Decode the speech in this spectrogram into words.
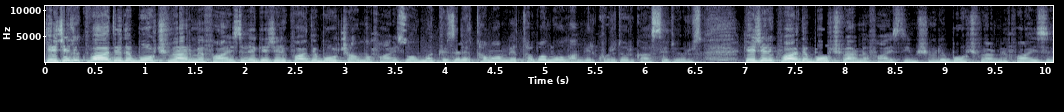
gecelik vadede borç verme faizi ve gecelik vadede borç alma faizi olmak üzere tamam ve tabanı olan bir koridoru kastediyoruz. Gecelik vade borç verme faizi diyeyim şöyle. Borç verme faizi.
